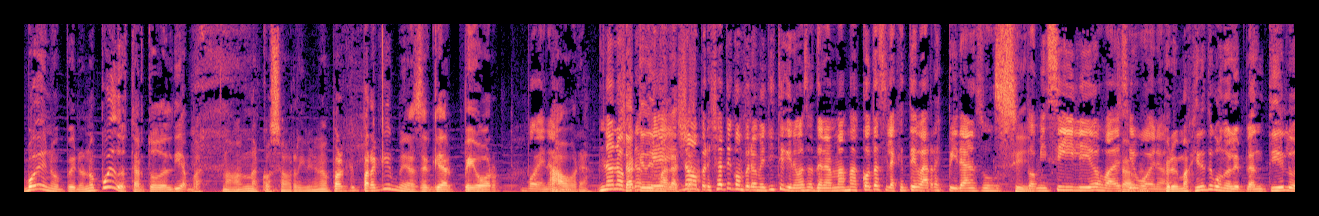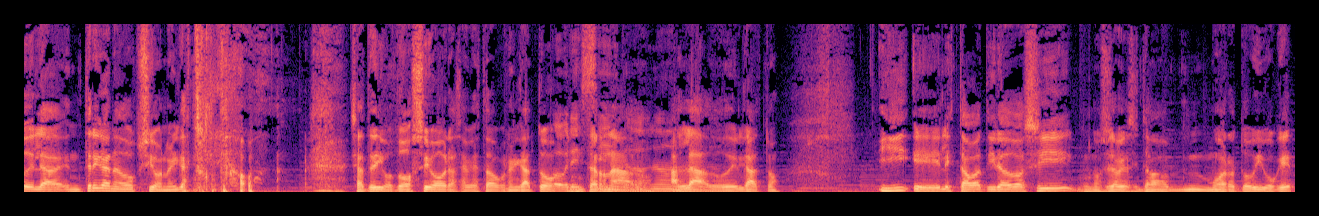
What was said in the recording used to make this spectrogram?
Bueno, pero no puedo estar todo el día. Bueno, no, una cosa horrible. ¿no? ¿Para, qué, ¿Para qué me hacer quedar peor Bueno. ahora? No, no, ya pero, que- no, pero ya te comprometiste que no vas a tener más mascotas y la gente va a respirar en sus Sí. domicilios, va a decir, Claro, bueno, Pero imagínate cuando le planteé lo de la entrega en adopción. El gato estaba. Ya te digo, 12 horas había estado con el gato Pobrecito, internado, no. al lado del gato. Y eh, él estaba tirado así, no sé si estaba muerto, vivo, qué.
